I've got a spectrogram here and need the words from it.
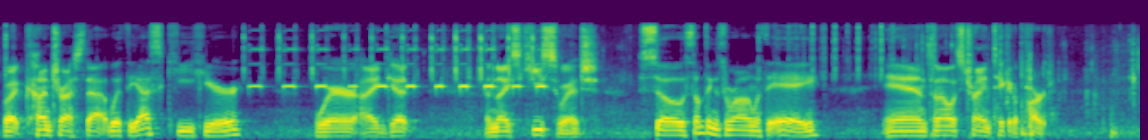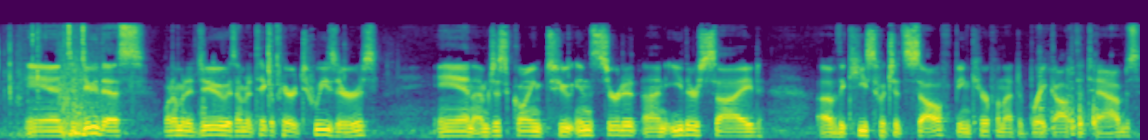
But contrast that with the S key here where I get a nice key switch. So something's wrong with the A, and so now let's try and take it apart. And to do this, what I'm going to do is I'm going to take a pair of tweezers, and I'm just going to insert it on either side of the key switch itself, being careful not to break off the tabs.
